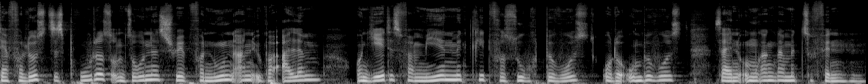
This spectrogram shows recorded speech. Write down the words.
Der Verlust des Bruders und Sohnes schwebt von nun an über allem und jedes Familienmitglied versucht bewusst oder unbewusst seinen Umgang damit zu finden.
